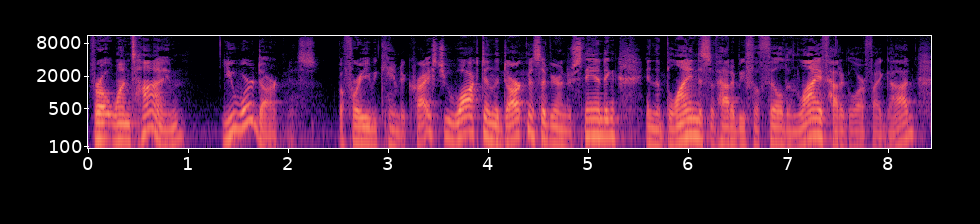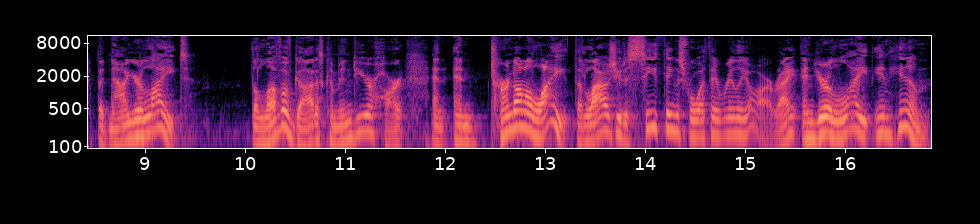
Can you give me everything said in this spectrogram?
For at one time, you were darkness before you became to Christ. You walked in the darkness of your understanding, in the blindness of how to be fulfilled in life, how to glorify God. But now you're light. The love of God has come into your heart and, and turned on a light that allows you to see things for what they really are, right? And you're light in Him,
